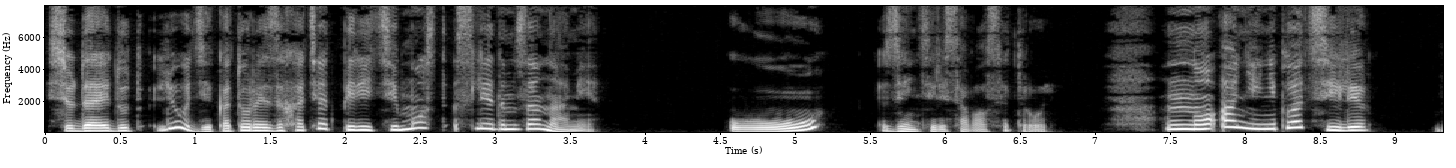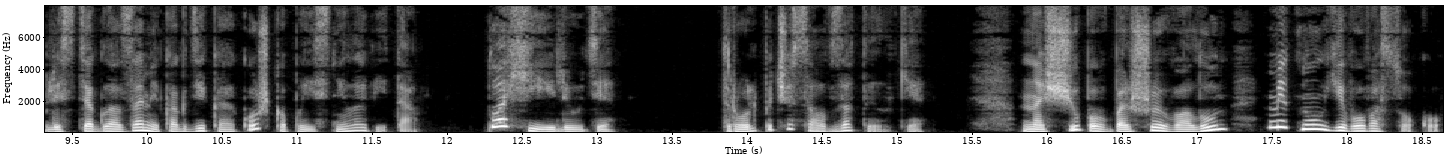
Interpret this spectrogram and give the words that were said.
сюда идут люди, которые захотят перейти мост следом за нами». «У-у-у?» — заинтересовался тролль. «Но они не платили», — блестя глазами, как дикая кошка, пояснила Вита. «Плохие люди». Тролль почесал в затылке. Нащупав большой валун, метнул его в осоку.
